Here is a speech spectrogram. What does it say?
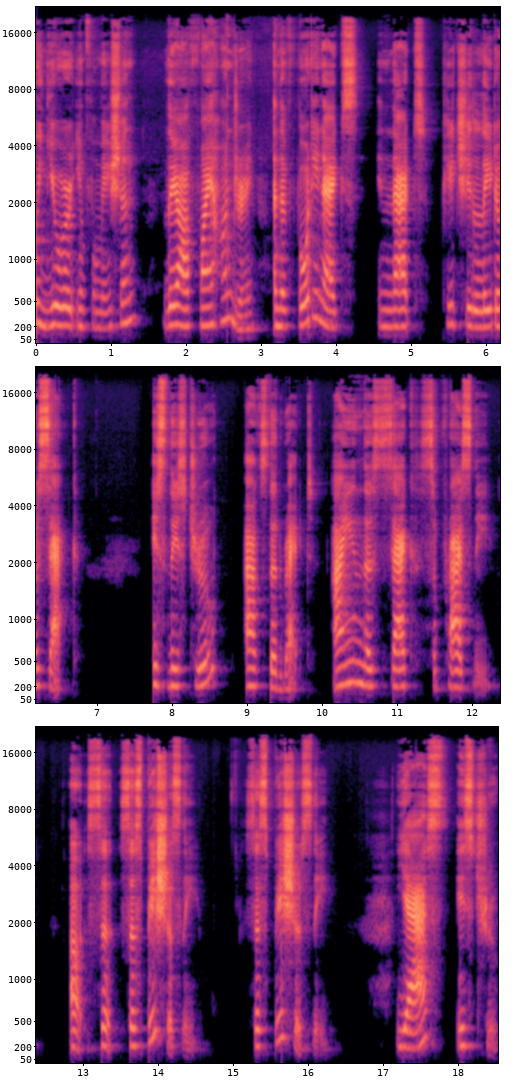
your information, there are 514 eggs in that peachy little sack. Is this true? asked the rat, eyeing the sack surprisingly, uh, su suspiciously. Suspiciously. Yes, it's true,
